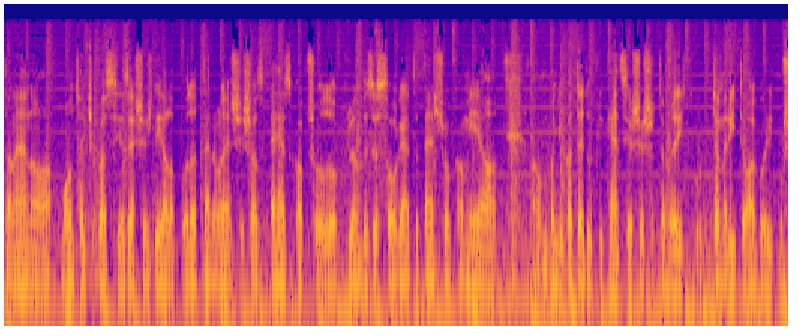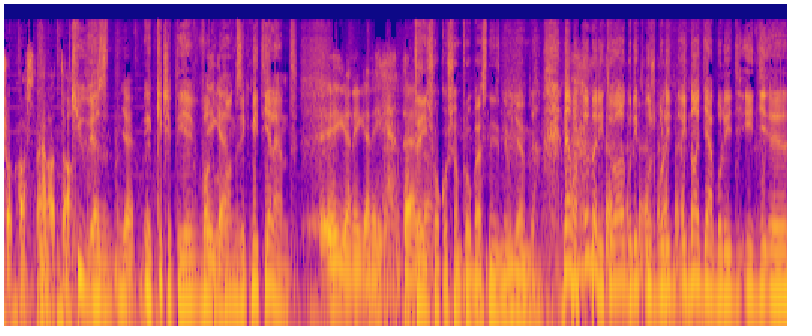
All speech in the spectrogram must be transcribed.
talán a, mondhatjuk azt, hogy az SSD alapú adattárolás és az ehhez kapcsolódó különböző szolgáltatások, ami a, a mondjuk a deduplikációs és a tömörítő, tömörítő algoritmusok használata. Hű, ez Ugye? kicsit ilyen vadul hangzik. Mit jelent? Igen, igen, igen. Tehát Te is a... okosan próbálsz nézni, ugye? Nem, a tömörítő algoritmusból így, így nagyjából így, így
